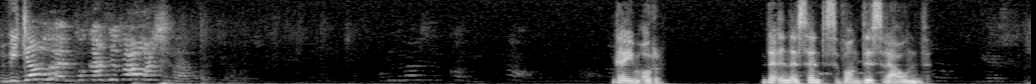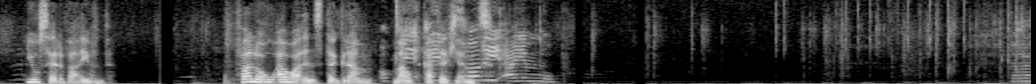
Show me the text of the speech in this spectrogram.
Widziałem, pokazywałaś nam. Game or. The innocents won this round. You survived. Follow our Instagram, Okay, Mouth I am Catechens. sorry, I am noob. Dobra.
